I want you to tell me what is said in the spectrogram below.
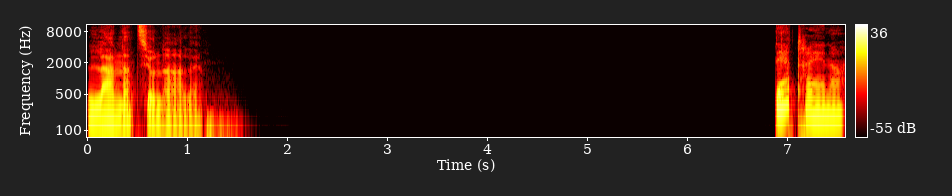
La nazionale. Der Trainer.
